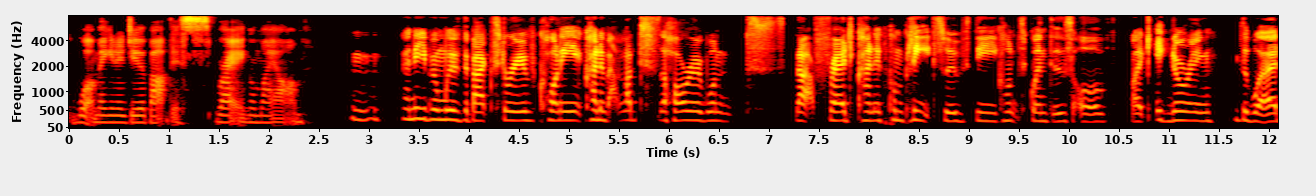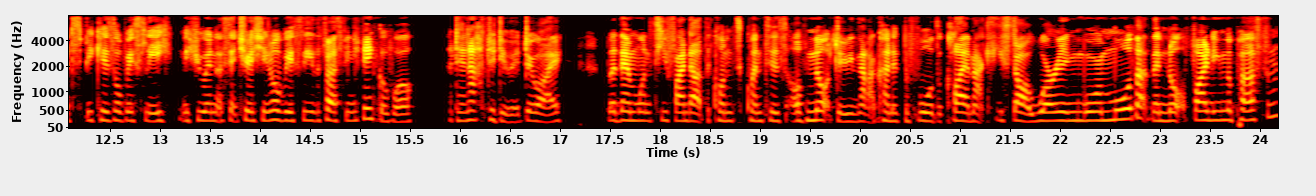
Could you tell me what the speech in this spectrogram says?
what am I going to do about this writing on my arm? Mm. And even with the backstory of Connie, it kind of adds the horror once that thread kind of completes with the consequences of like ignoring the words. Because obviously, if you're in that situation, obviously the first thing you think of, well, I don't have to do it, do I? But then once you find out the consequences of not doing that, kind of before the climax, you start worrying more and more that they're not finding the person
